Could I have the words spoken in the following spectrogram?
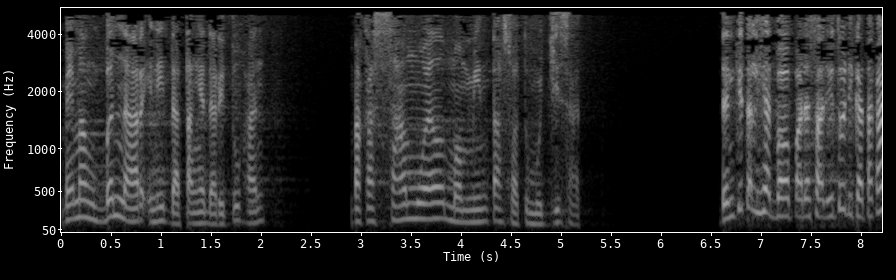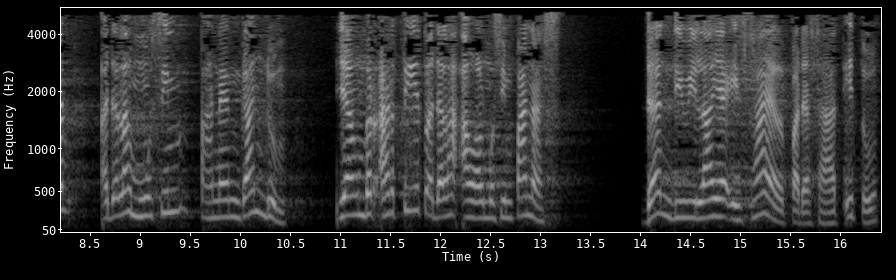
memang benar ini datangnya dari Tuhan, maka Samuel meminta suatu mujizat. Dan kita lihat bahwa pada saat itu dikatakan adalah musim panen gandum. Yang berarti itu adalah awal musim panas. Dan di wilayah Israel pada saat itu,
